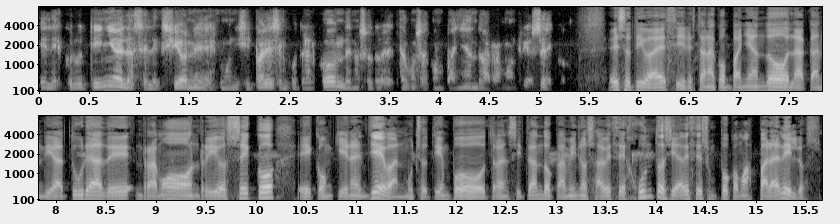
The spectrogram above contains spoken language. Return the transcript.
el escrutinio de las elecciones municipales en Cutralcón, donde nosotros estamos acompañando a Ramón Río Seco. Eso te iba a decir, están acompañando la candidatura de Ramón Río Seco, eh, con quien llevan mucho tiempo transitando caminos a veces juntos y a veces un poco más paralelos.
